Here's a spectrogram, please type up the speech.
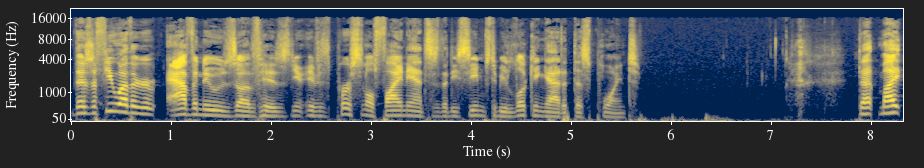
there's a few other avenues of his you know, of his personal finances that he seems to be looking at at this point that might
